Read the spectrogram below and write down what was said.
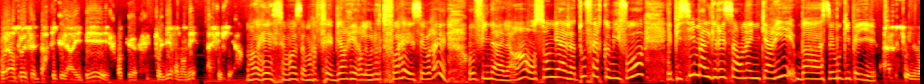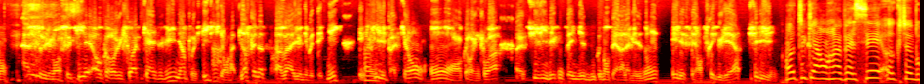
Voilà un peu cette particularité et je crois que, faut le dire, on en est assez fiers. Oui, c'est moi, ça m'a fait bien rire l'autre fois et c'est vrai. Au final, hein, on s'engage à tout faire comme il faut. Et puis si malgré ça on a une carie, bah c'est vous qui payez. Absolument, absolument. Ce qui est encore une fois quasi impossible si on a bien fait notre travail au niveau technique et Oui. si les patients ont encore une fois euh, suivi les conseils d'hygiène bucco-dentaire à la maison et les séances régulières chez l'hygiène. En tout cas, on rappelle, c'est Octobre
